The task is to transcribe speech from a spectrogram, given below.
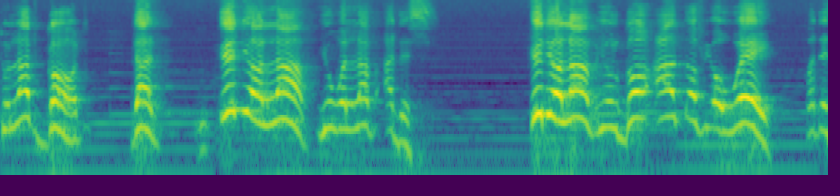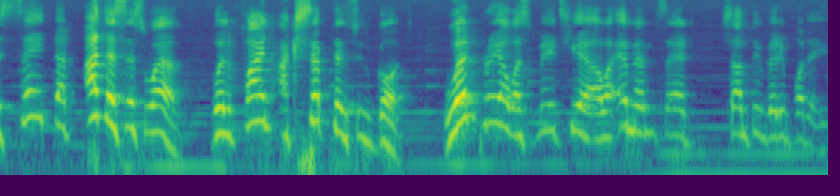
to love God, that in your love you will love others. In your love, you'll go out of your way for the sake that others as well will find acceptance in God. When prayer was made here, our MM said something very important.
